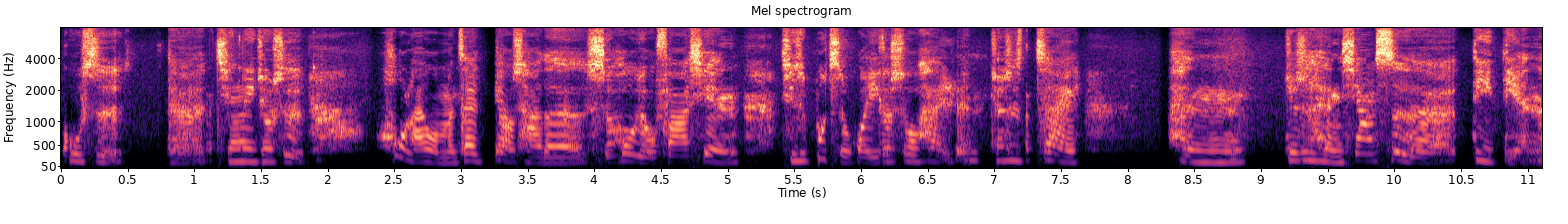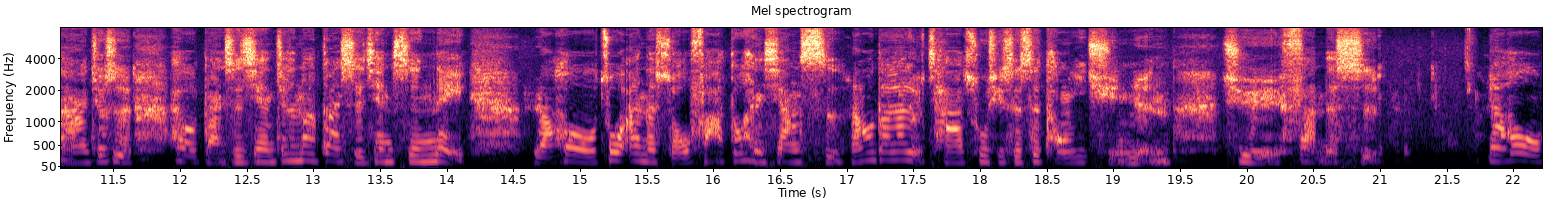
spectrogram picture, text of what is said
故事。的经历就是，后来我们在调查的时候有发现，其实不止我一个受害人，就是在很就是很相似的地点啊，就是还有短时间，就是那段时间之内，然后作案的手法都很相似，然后大家有查出其实是同一群人去犯的事，然后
